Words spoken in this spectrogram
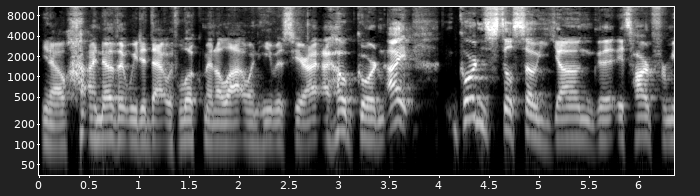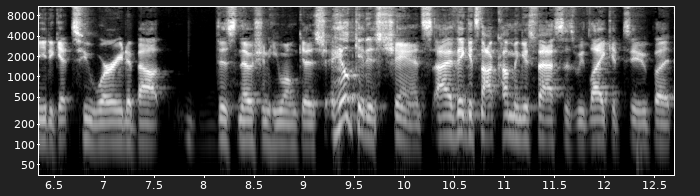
you know, I know that we did that with Lookman a lot when he was here. I, I hope Gordon. I Gordon's still so young that it's hard for me to get too worried about this notion he won't get his he'll get his chance. I think it's not coming as fast as we'd like it to, but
